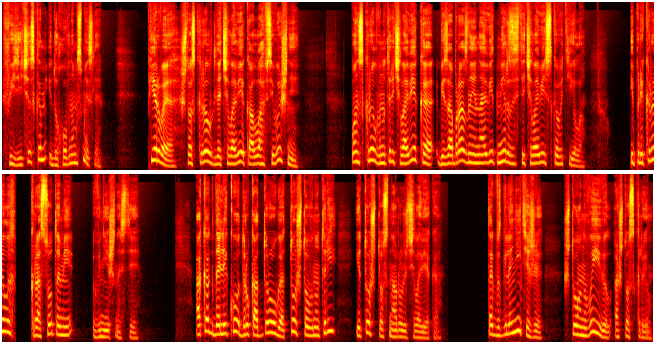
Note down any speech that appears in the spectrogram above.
в физическом и духовном смысле. Первое, что скрыл для человека Аллах Всевышний, он скрыл внутри человека безобразные на вид мерзости человеческого тела и прикрыл их красотами внешности. А как далеко друг от друга то, что внутри, и то, что снаружи человека. Так взгляните же, что он выявил, а что скрыл.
